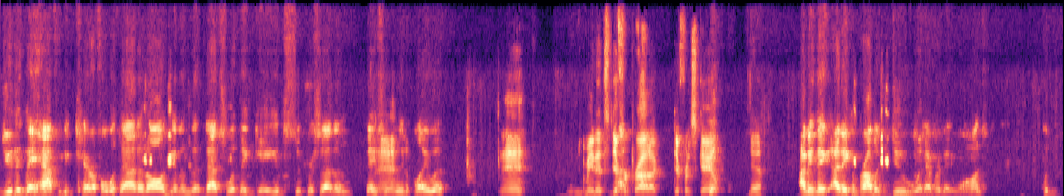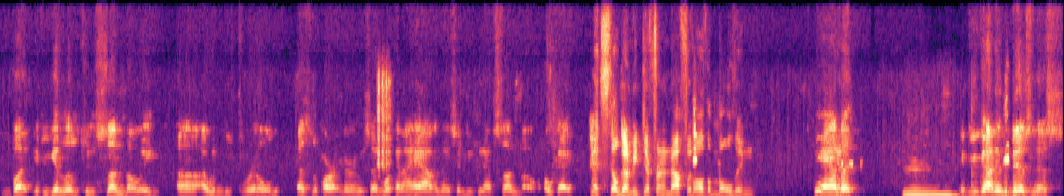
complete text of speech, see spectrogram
Do you think they have to be careful with that at all, given that that's what they gave Super Seven basically to play with? Eh. I mean, it's a different product, different scale. Yeah. I mean, they they can probably do whatever they want, but, but if you get a little too sunbowy, uh, I wouldn't be thrilled as the partner who said, "What can I have?" and they said, "You can have sunbow." Okay, it's still going to be different enough with all the molding. yeah, Yeah. but Mm. if you got into business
